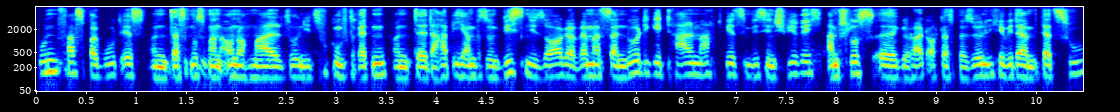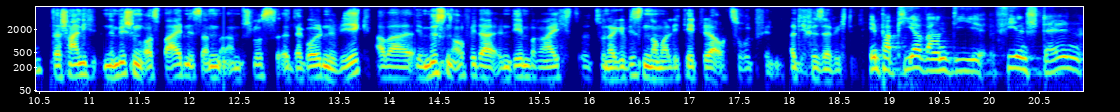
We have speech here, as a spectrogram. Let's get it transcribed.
unfassbar gut ist. Und das muss man auch noch mal so in die Zukunft retten. Und äh, da habe ich einfach so ein bisschen die Sorge, wenn man es dann nur digital macht, wird es ein bisschen schwierig. Am Schluss äh, gehört auch das Persönliche wieder mit dazu. Wahrscheinlich eine Mischung aus beiden ist am, am Schluss äh, der goldene Weg. Aber wir müssen auch wieder in dem Bereich äh, zu einer gewissen Normalität wieder auch zurückfinden. Halte ich für sehr wichtig. Im Papier waren die vielen Stellen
